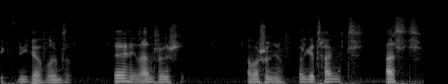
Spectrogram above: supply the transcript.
liegt nicht auf unserer in Anführungsstrichen. Haben wir schon voll getankt. Passt.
